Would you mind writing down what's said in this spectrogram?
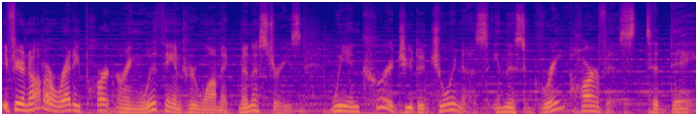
If you're not already partnering with Andrew Wommack Ministries, we encourage you to join us in this great harvest today.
